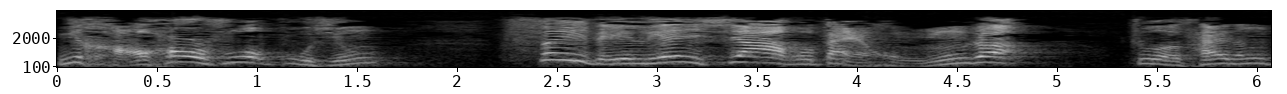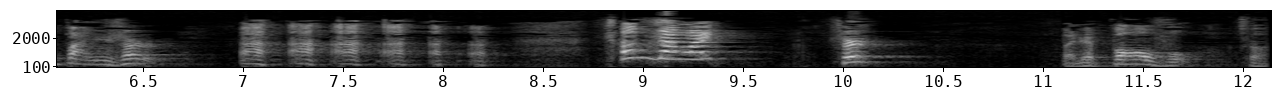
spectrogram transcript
你好好说不行，非得连吓唬带哄着，这才能办事儿。呈上来，是把这包袱就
